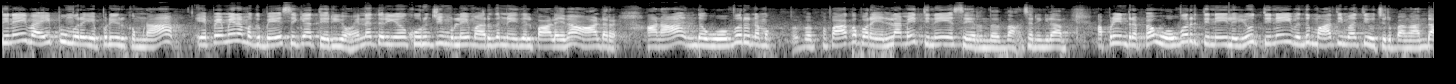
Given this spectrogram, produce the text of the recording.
திணை வைப்பு முறை எப்படி இருக்கும்னா எப்பயுமே நமக்கு பேசிக்காக தெரியும். என்ன தெரியும்? குறிஞ்சி முல்லை மருதம் நெய்தல் பாலை தான் ஆர்டர் ஆனால் இந்த ஒவ்வொரு நம்ம இப்போ பார்க்க போகிற எல்லாமே திணையை சேர்ந்தது தான். சரிங்களா? அப்படின்றப்ப ஒவ்வொரு திணையிலையும் திணை வந்து மாற்றி மாற்றி வச்சுருப்பாங்க. அந்த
